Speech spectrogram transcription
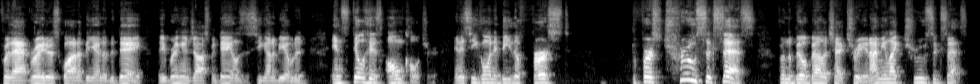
for that Raiders squad at the end of the day. They bring in Josh McDaniels. Is he going to be able to instill his own culture? And is he going to be the first the first true success from the Bill Belichick tree. And I mean like true success.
